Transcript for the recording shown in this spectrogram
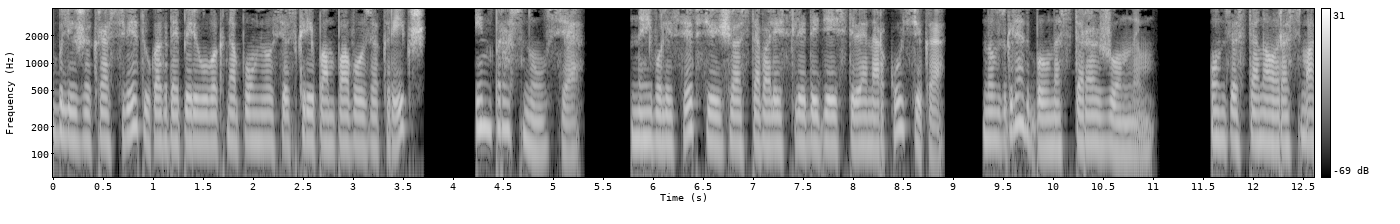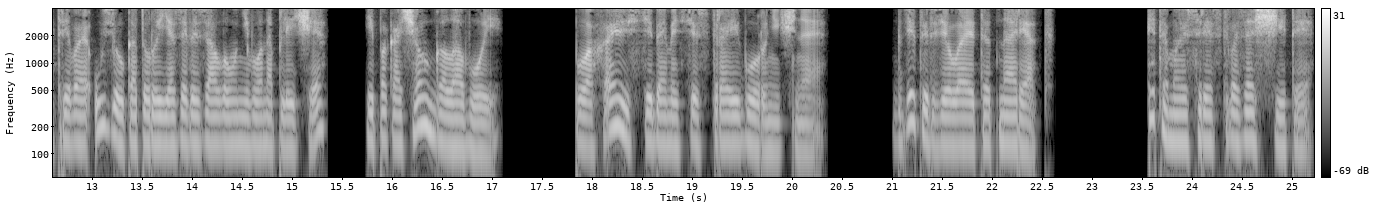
Ближе к рассвету, когда переулок наполнился скрипом повозок рикш, Ин проснулся. На его лице все еще оставались следы действия наркотика, но взгляд был настороженным. Он застонал, рассматривая узел, который я завязала у него на плече, и покачал головой. «Плохая из тебя медсестра и горничная. Где ты взяла этот наряд?» «Это мое средство защиты.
